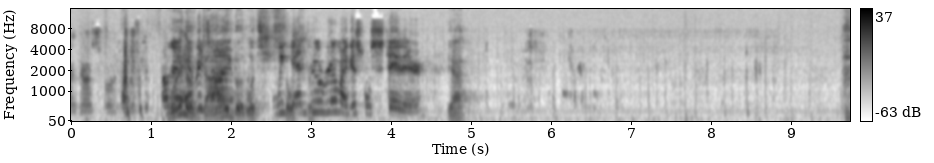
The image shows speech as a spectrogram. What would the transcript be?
Usually. I could die, we're gonna every die, time but let's we still get try. into a room, I guess we'll stay there. Yeah.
